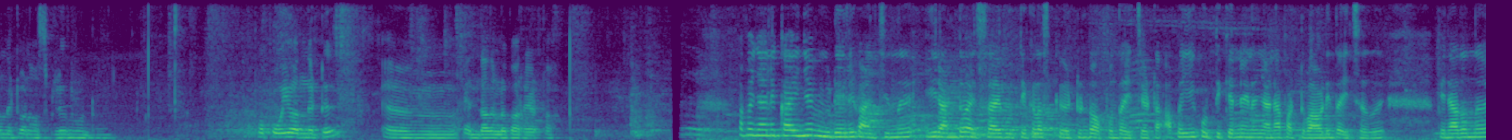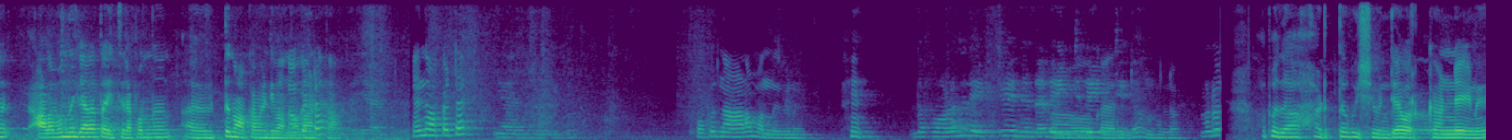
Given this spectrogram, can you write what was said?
വന്നിട്ട് വേണം ഹോസ്പിറ്റലിൽ നിന്ന് കൊണ്ടുപോകാൻ. അപ്പോൾ പോയി വന്നിട്ട് എന്താണെന്നുള്ളത് പറയാം കേട്ടോ. അപ്പോൾ ഞാൻ കഴിഞ്ഞ വീഡിയോയിൽ കാണിച്ചിരുന്ന് ഈ രണ്ട് വയസ്സായ കുട്ടികളെ സ്കേർട്ടും ടോപ്പും തയ്ച്ചേട്ടോ. അപ്പോൾ ഈ കുട്ടിക്ക് തന്നെയാണ് ഞാൻ ആ പട്ടുപാവടിയും തയ്ച്ചത്. പിന്നെ അതൊന്ന് അളവൊന്നും ഇല്ലാതെ തയ്ച്ചില്ല അപ്പോൾ ഒന്ന് ഇട്ട് നോക്കാൻ വേണ്ടി വന്നതാണ് കേട്ടോ. ഞാൻ നോക്കട്ടെ. നാളെ വന്നിക്കണ് അപ്പോൾ ഇതാ അടുത്ത വിഷുവിന്റെ വർക്ക് തന്നെയാണ്.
